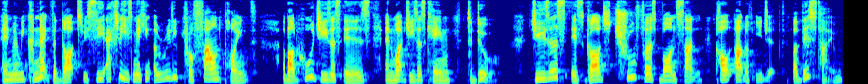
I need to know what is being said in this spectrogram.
And when we connect the dots, we see actually he's making a really profound point about who Jesus is and what Jesus came to do. Jesus is God's true firstborn son, called out of Egypt. But this time,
